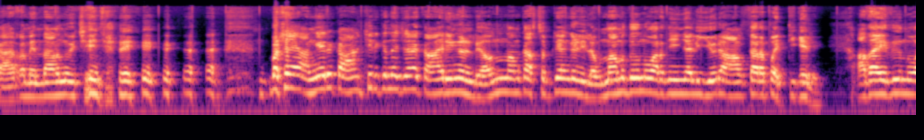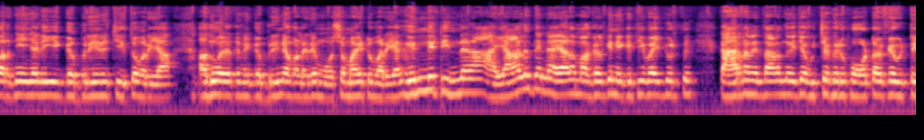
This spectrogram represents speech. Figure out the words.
കാരണം എന്താണെന്ന് വെച്ച് കഴിഞ്ഞാൽ പക്ഷേ അങ്ങേര് കാണിച്ചിരിക്കുന്ന ചില കാര്യങ്ങളുണ്ട്. അതൊന്നും നമുക്ക് അക്സെപ്റ്റ് ചെയ്യാൻ കഴിയില്ല. ഒന്നാമത് എന്ന് പറഞ്ഞു കഴിഞ്ഞാൽ ഈ ഒരു ആൾക്കാരെ പറ്റിക്കൽ അതായത് എന്ന് പറഞ്ഞു കഴിഞ്ഞാൽ ഈ ഗബ്രീനെ ചീത്ത പറയുക അതുപോലെ തന്നെ ഗബ്രീനെ വളരെ മോശമായിട്ട് പറയുക എന്നിട്ട് ഇന്നലെ അയാൾ തന്നെ അയാളെ മകൾക്ക് നെഗറ്റീവായി കൊടുത്ത് കാരണം എന്താണെന്ന് വെച്ചാൽ ഉച്ചയ്ക്ക് ഒരു ഫോട്ടോ ഒക്കെ വിട്ട്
